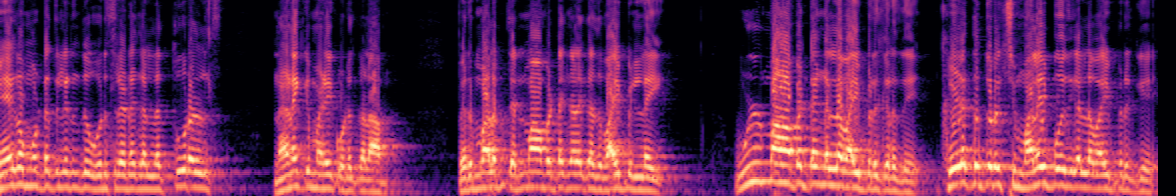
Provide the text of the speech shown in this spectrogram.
மேகமூட்டத்திலிருந்து ஒரு சில இடங்களில் தூறல் நனைக்கு மழை கொடுக்கலாம். பெரும்பாலும் தென் மாவட்டங்களுக்கு அது வாய்ப்பில்லை. உள் மாவட்டங்களில் வாய்ப்பு இருக்கிறது. கிழக்கு தொடர்ச்சி மலைப்பகுதிகளில் வாய்ப்பு இருக்குது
